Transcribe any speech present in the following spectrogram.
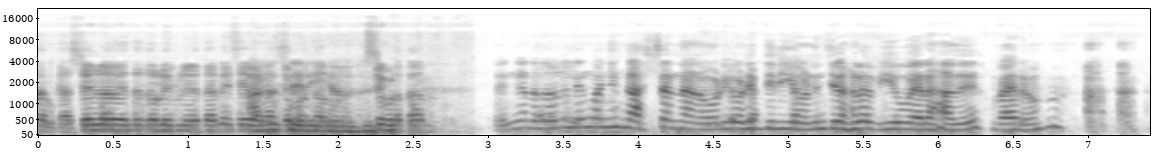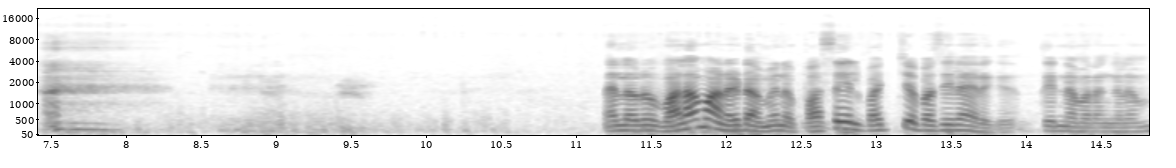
தான் கஷ்டம் எந்த தொழில் தானே சரி. கஷ்டப்படத்தான் கஷ்டப்படத்தான். எங்கட தொழிலும் கொஞ்சம் கஷ்டம் தான். ஓடி ஓடி திரியும். சில வியூ வராது. வரும். நல்ல ஒரு வளமான இடம். பசையில் பச்சை பசையிலா இருக்கு. தென்னை மரங்களும்.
